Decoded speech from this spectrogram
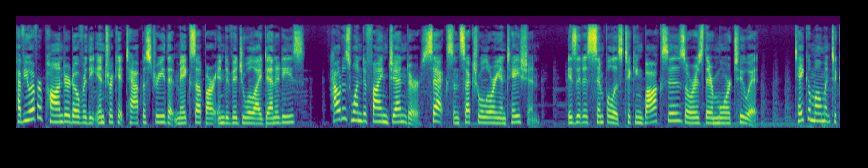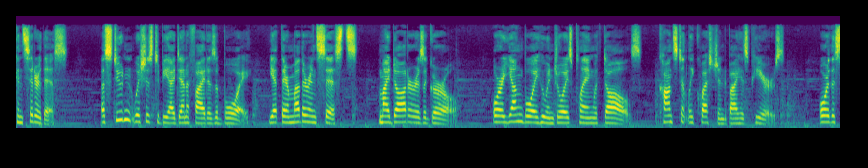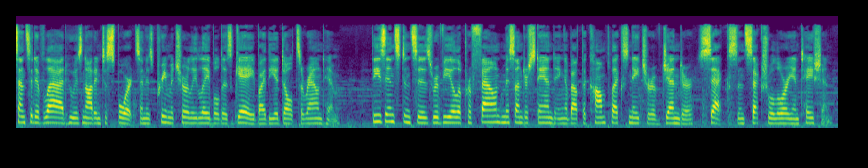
Have you ever pondered over the intricate tapestry that makes up our individual identities? How does one define gender, sex, and sexual orientation? Is it as simple as ticking boxes, or is there more to it? Take a moment to consider this. A student wishes to be identified as a boy, yet their mother insists, my daughter is a girl. Or a young boy who enjoys playing with dolls, constantly questioned by his peers. Or the sensitive lad who is not into sports and is prematurely labeled as gay by the adults around him. These instances reveal a profound misunderstanding about the complex nature of gender, sex, and sexual orientation.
